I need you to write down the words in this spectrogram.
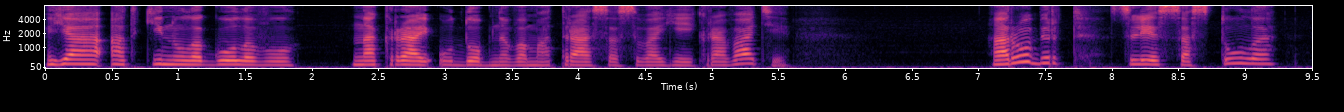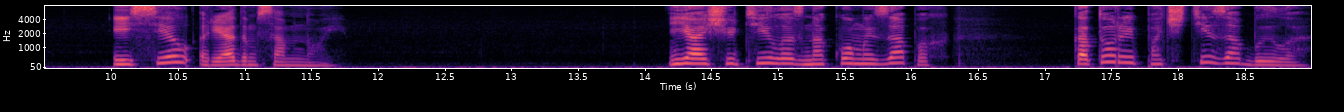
Я откинула голову на край удобного матраса своей кровати, а Роберт слез со стула и сел рядом со мной. Я ощутила знакомый запах, который почти забыла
